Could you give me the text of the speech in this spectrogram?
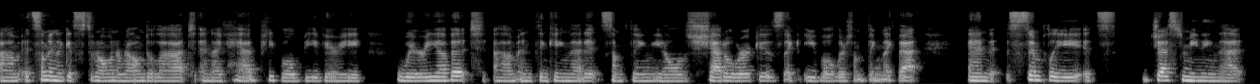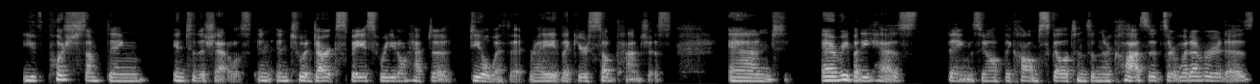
um, it's something that gets thrown around a lot, and I've had people be very wary of it um, and thinking that it's something, you know, shadow work is like evil or something like that. And simply, it's just meaning that you've pushed something into the shadows, in, into a dark space where you don't have to deal with it, right? Like your subconscious. And everybody has things, you know, if they call them skeletons in their closets or whatever it is,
